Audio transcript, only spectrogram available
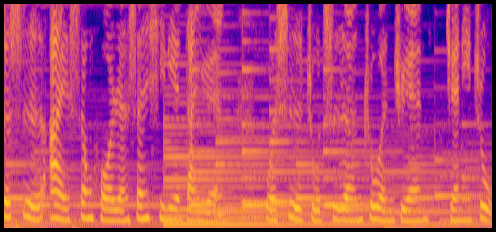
这是爱生活人生系列单元，我是主持人朱文娟，Jenny 祝。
